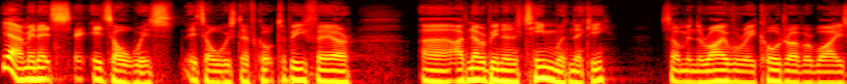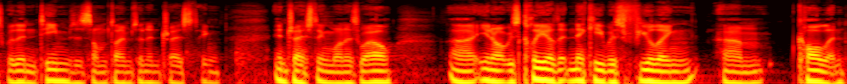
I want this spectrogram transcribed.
Yeah, I mean it's it's always it's always difficult. To be fair, uh, I've never been in a team with Nicky, so I mean the rivalry co-driver wise within teams is sometimes an interesting interesting one as well. Uh, you know, it was clear that Nicky was fueling um, Colin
